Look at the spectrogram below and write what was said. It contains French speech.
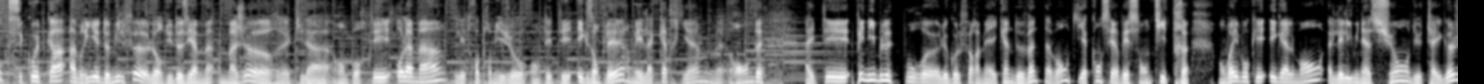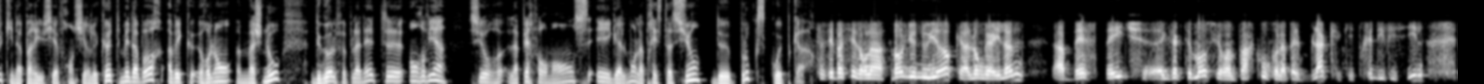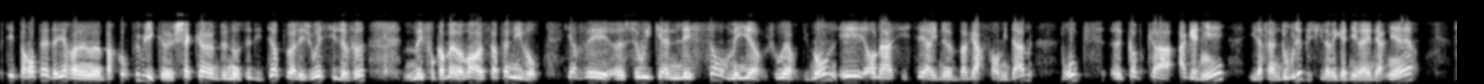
Brooks Koepka a brillé de mille feux lors du deuxième majeur qu'il a remporté haut la main. Les trois premiers jours ont été exemplaires, mais la quatrième ronde a été pénible pour euh, le golfeur américain de 29 ans qui a conservé son titre. On va évoquer également l'élimination du Tiger qui n'a pas réussi à franchir le cut. Mais d'abord, avec Roland Macheneau de Golf Planet, on revient sur la performance et également la prestation de Brooks Koepka. Ça s'est passé dans la banlieue de New York, à Long Island à Bethpage, exactement sur un parcours qu'on appelle Black, qui est très difficile. Petite parenthèse, d'ailleurs, un parcours public. Chacun de nos éditeurs peut aller jouer s'il le veut, mais il faut quand même avoir un certain niveau. Il y avait euh, ce week-end les 100 meilleurs joueurs du monde et on a assisté à une bagarre formidable. Brooks euh, Kopka a gagné. Il a fait un doublé puisqu'il avait gagné l'année dernière.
